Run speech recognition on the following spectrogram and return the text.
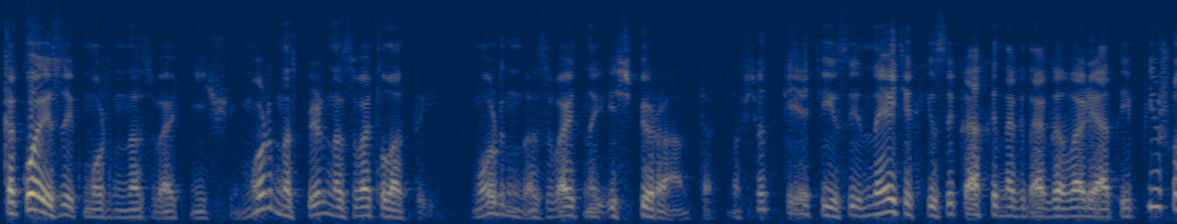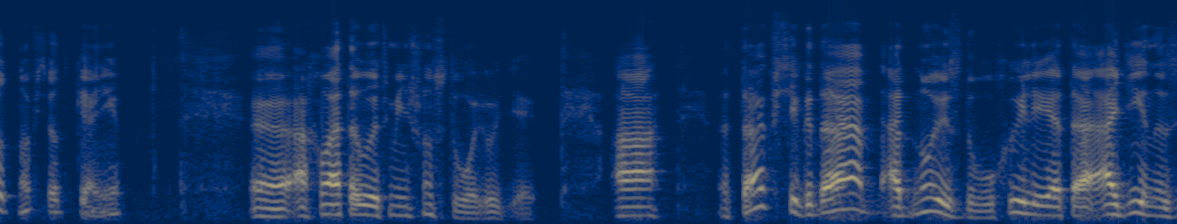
какой язык можно назвать ничьим? Можно, например, назвать латынь, можно назвать на эсперанто. Но все-таки эти языки, на этих языках иногда говорят и пишут, но все-таки они э, охватывают меньшинство людей. А так всегда одно из двух. Или это один из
